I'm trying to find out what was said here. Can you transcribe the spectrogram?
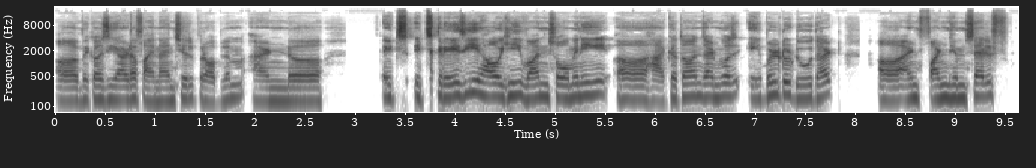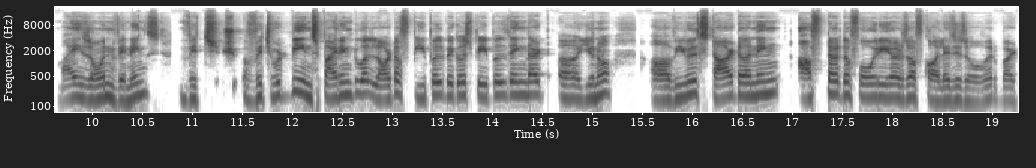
uh, because he had a financial problem, and it's it's crazy how he won so many hackathons and was able to do that uh, and fund himself by his own winnings which which would be inspiring to a lot of people because people think that uh, you know uh, we will start earning after the four years of college is over but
